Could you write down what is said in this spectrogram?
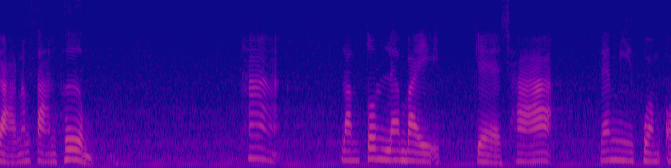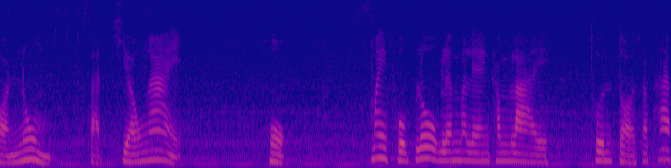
กากน้ำตาลเพิ่ม 5. ลำต้นและใบแก่ช้า และมีความอ่อนนุ่ม สัตว์เคี้ยวง่าย 6. ไม่พบโรคและแมลงทำลาย ทนต่อสภาพ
